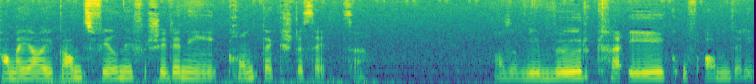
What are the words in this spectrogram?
kann man ja in ganz vielen verschiedenen Kontexten setzen. Also wie wirke ich auf andere?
